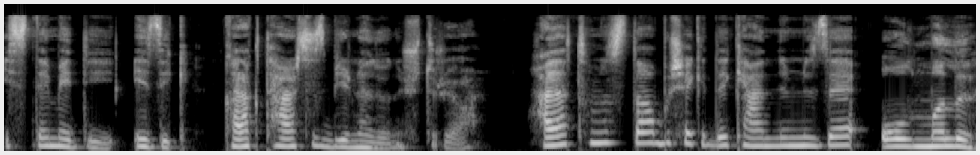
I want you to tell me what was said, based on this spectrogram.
istemediği ezik, karaktersiz birine dönüştürüyor. Hayatımızda bu şekilde kendimize olmalı,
